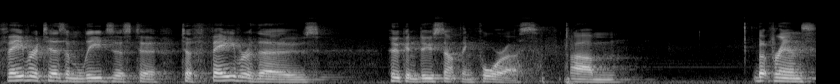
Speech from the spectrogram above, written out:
Favoritism leads us to, to favor those who can do something for us. Um, but, friends,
